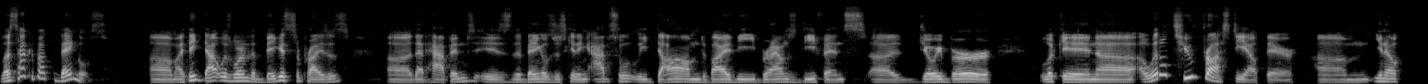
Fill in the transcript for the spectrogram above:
let's talk about the Bengals. Um, I think that was one of the biggest surprises uh, that happened is the Bengals just getting absolutely domed by the Browns defense. Uh, Joe Burrow looking uh, a little too frosty out there. Um, you know,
